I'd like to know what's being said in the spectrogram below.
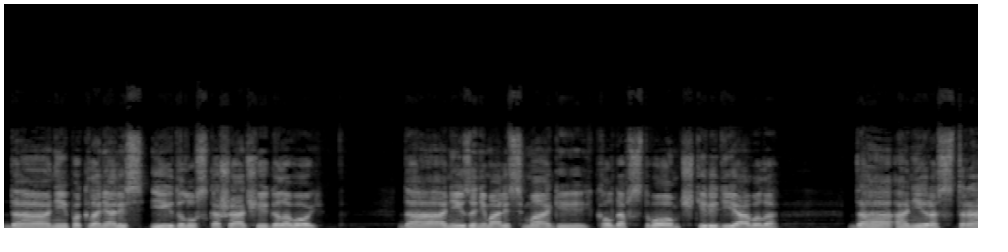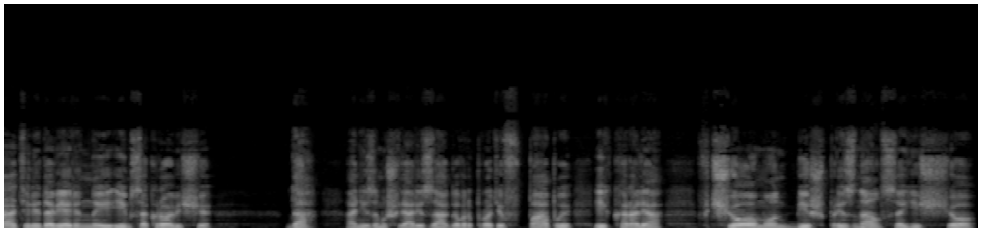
Да, они поклонялись идолу с кошачьей головой. Да, они занимались магией, колдовством, чтили дьявола. Да, они растратили доверенные им сокровища. Да, они замышляли заговор против папы и короля. В чем он, биш, признался еще?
